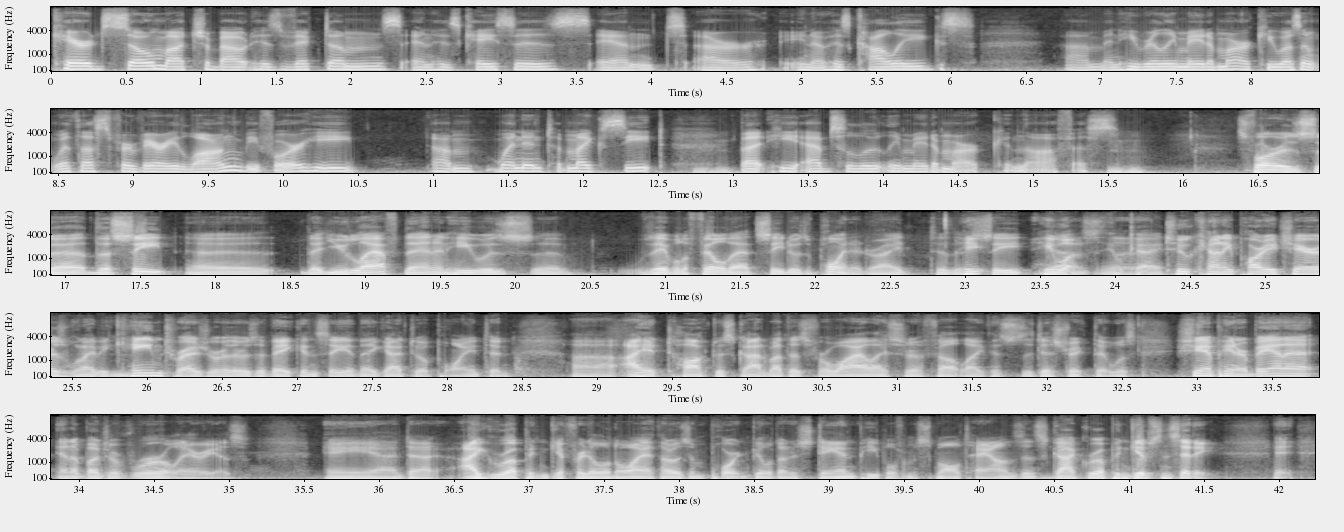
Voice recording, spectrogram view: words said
cared so much about his victims and his cases and our, you know, his colleagues, um, and he really made a mark. He wasn't with us for very long before he um, went into Mike's seat, but he absolutely made a mark in the office. As far as uh, the seat uh, that you left then, and he was uh, was able to fill that seat, he was appointed, right, to the he, seat. He Yeah, was. Okay. two county party chairs. When I became treasurer, there was a vacancy, and they got to appoint. And uh, I had talked with Scott about this for a while. I sort of felt like this was a district that was Champaign Urbana and a bunch of rural areas. And uh, I grew up in Gifford, Illinois. I thought it was important to be able to understand people from small towns. And Scott grew up in Gibson City.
